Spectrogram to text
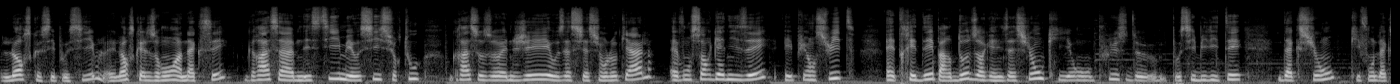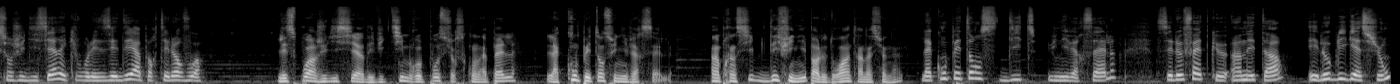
lorsque c'est possible, et lorsqu'elles auront un accès, grâce à Amnesty, mais aussi surtout grâce aux ONG, aux associations locales, elles vont s'organiser et puis ensuite être aidées par d'autres organisations qui ont plus de possibilités d'action, qui font de l'action judiciaire et qui vont les aider à porter leur voix. L'espoir judiciaire des victimes repose sur ce qu'on appelle la compétence universelle un principe défini par le droit international. La compétence dite universelle, c'est le fait qu'un État ait l'obligation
